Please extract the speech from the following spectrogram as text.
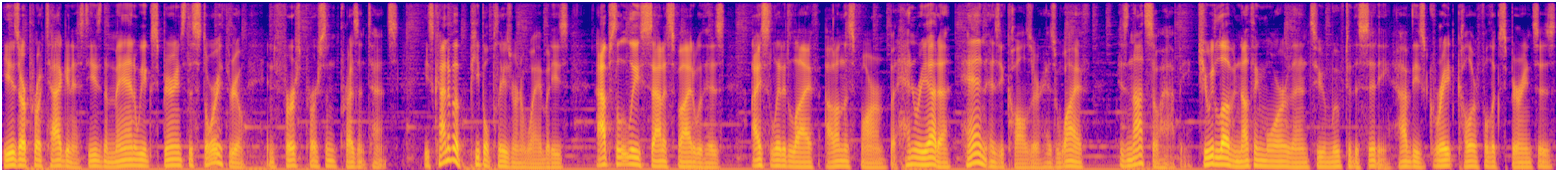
He is our protagonist. He is the man we experience the story through in first person present tense. He's kind of a people pleaser in a way, but he's absolutely satisfied with his isolated life out on this farm. But Henrietta, Hen as he calls her, his wife, is not so happy. She would love nothing more than to move to the city, have these great, colorful experiences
